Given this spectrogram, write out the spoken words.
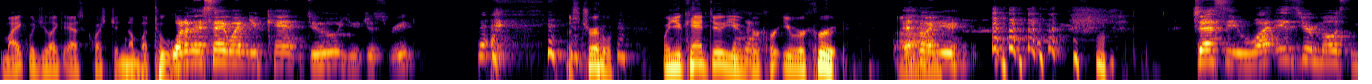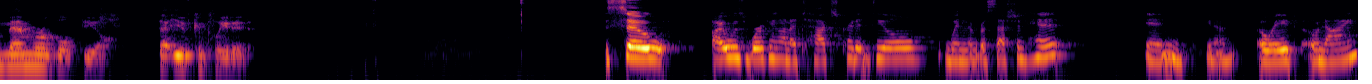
Mike, would you like to ask question number two? What do they say when you can't do? You just read. That's true. When you can't do, you recruit. You recruit. Uh, you Jessy, what is your most memorable deal that you've completed? So I was working on a tax credit deal when the recession hit in, you know, 08, 09.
